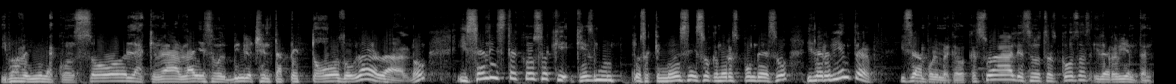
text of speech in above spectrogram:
iba a venir una consola, que bla, bla, ya se 1080p todo, bla, bla, ¿no? Y sale esta cosa que, que, es muy, o sea, que no es eso, que no responde a eso, y la revienta. Y se van por el mercado casual, y hacen otras cosas, y la revientan.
